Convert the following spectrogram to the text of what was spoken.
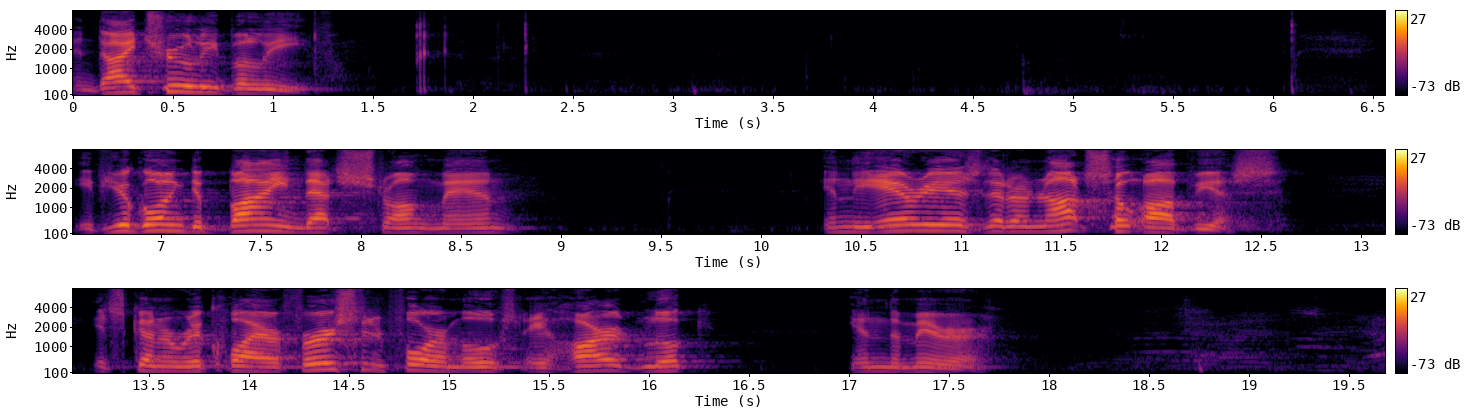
and I truly believe if you're going to bind that strong man in the areas that are not so obvious, it's going to require, first and foremost, a hard look in the mirror.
